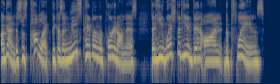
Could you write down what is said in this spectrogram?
again, this was public because a newspaper reported on this, that he wished that he had been on the planes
